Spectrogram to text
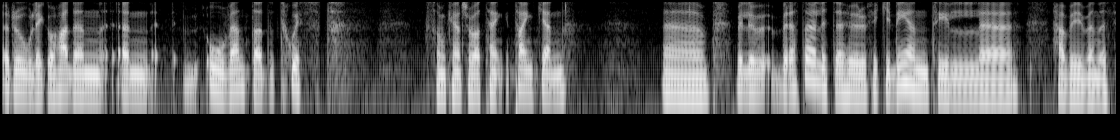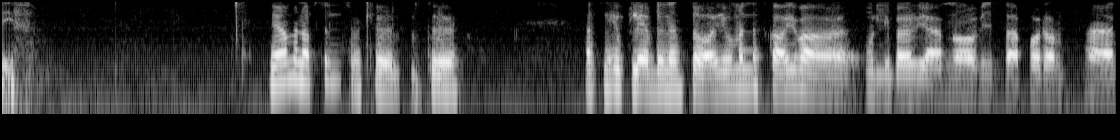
rolig och hade en, en oväntad twist som kanske var tanken Eh, vill du berätta lite hur du fick idén till uh, Habib and the Thief? Ja men absolut, så kul att, att ni upplevde den så. Jo men den ska ju vara rolig i början och visa på de här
